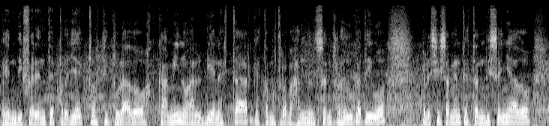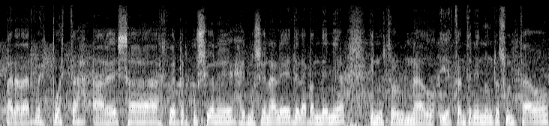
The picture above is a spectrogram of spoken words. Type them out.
en diferentes proyectos titulados Camino al Bienestar, que estamos trabajando en centros educativos, precisamente están diseñados para dar respuestas a esas repercusiones emocionales de la pandemia en nuestro alumnado y están teniendo un resultado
